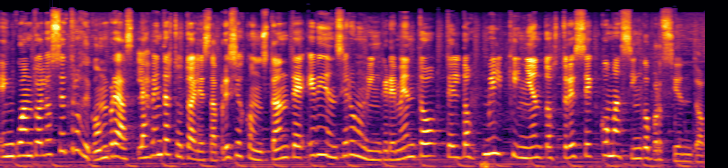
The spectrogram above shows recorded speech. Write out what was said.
En cuanto a los centros de compras, las ventas totales a precios constantes evidenciaron un incremento del 2.513,5%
